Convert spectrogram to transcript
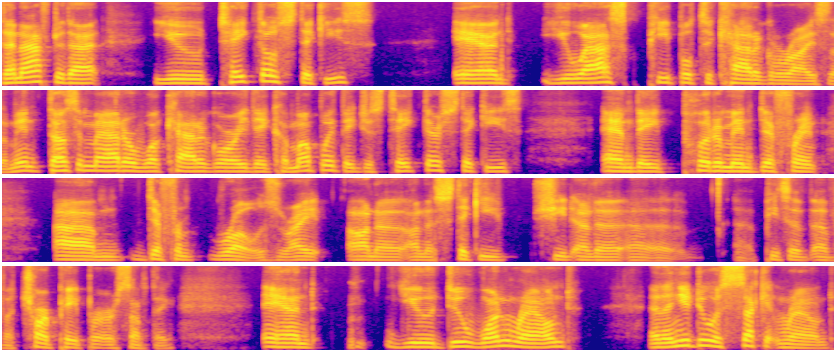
Then after that you take those stickies and you ask people to categorize them. It doesn't matter what category they come up with they just take their stickies and they put them in different um different rows right? On a on a sticky sheet on a, a, a piece of, of a chart paper or something and you do one round and then you do a second round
